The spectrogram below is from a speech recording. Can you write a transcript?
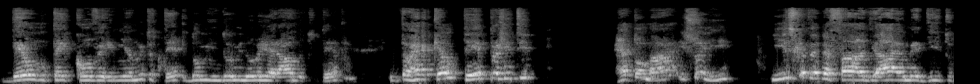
deu um takeover em mim há muito tempo, dominou, dominou geral há muito tempo. Então requer um tempo para a gente retomar isso aí E isso que a Tânia fala de, ah, eu medito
